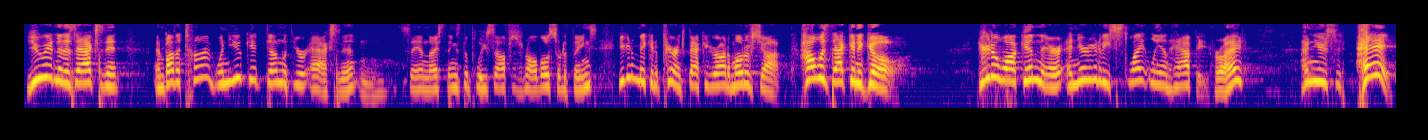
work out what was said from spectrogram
you get into this accident, and by the time, when you get done with your accident and saying nice things to the police officer and all those sort of things, you're going to make an appearance back at your automotive shop. How is that going to go? You're going to walk in there and you're going to be slightly unhappy, right? And you say, hey,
